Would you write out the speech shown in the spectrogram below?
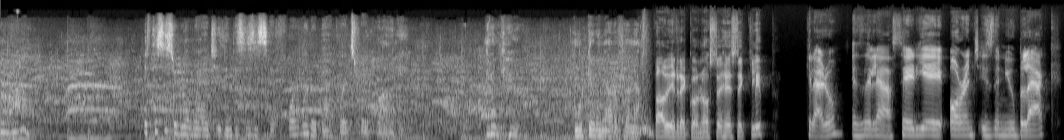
real. If this is a real riot, do you think this is a step forward or backwards for equality? I don't care. We're getting out of here now. Fabi, ¿reconoces ese clip? Claro, es de la serie Orange is the New Black,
